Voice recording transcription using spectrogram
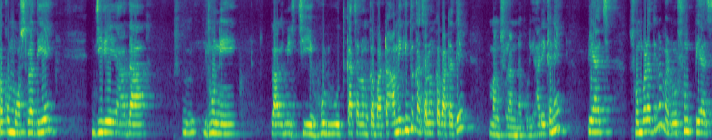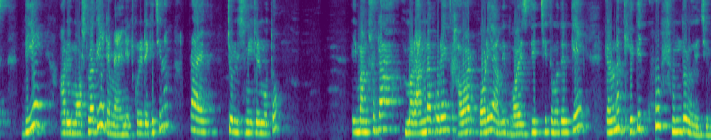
রকম মশলা দিয়ে জিরে, আদা ধনে, লাল মির্চি, হলুদ, কাঁচা লঙ্কা বাটা, আমি কিন্তু কাঁচা লঙ্কা বাটাতে মাংস রান্না করি। আর এখানে পেঁয়াজ সোমবারা দিলাম আর রসুন পেঁয়াজ দিয়ে আর ওই মশলা দিয়ে এটা ম্যারিনেট করে রেখেছিলাম প্রায় চল্লিশ মিনিটের মতো। এই মাংসটা রান্না করে খাওয়ার পরে আমি ভয়েস দিচ্ছি তোমাদেরকে। কেননা খেতে খুব সুন্দর হয়েছিল,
